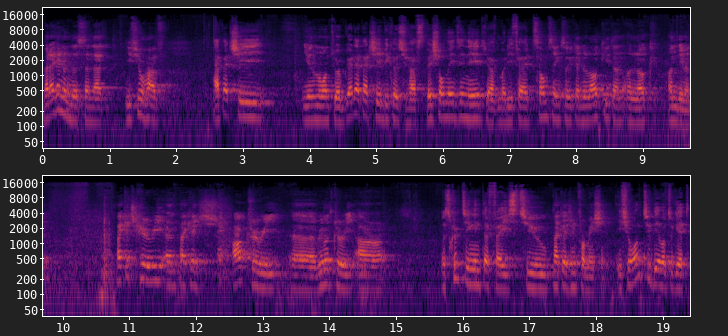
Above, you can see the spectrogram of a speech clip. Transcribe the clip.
But i can understand that if you have apache you don't want to upgrade apache because you have special needs in it you have modified something so you can lock it and unlock on demand. Package query and package r query uh, remote query are a scripting interface to package information. If you want to be able to get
